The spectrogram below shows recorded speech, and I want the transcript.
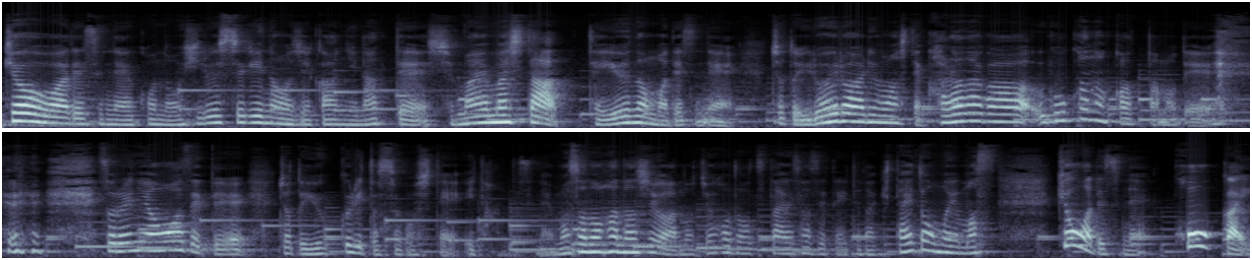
今日はですねこのお昼過ぎの時間になってしまいましたっていうのもですねちょっといろいろありまして体が動かなかったので それに合わせてちょっとゆっくりと過ごしていたんですね、まあ、その話は後ほどお伝えさせていただきたいと思います。今日はですね後悔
